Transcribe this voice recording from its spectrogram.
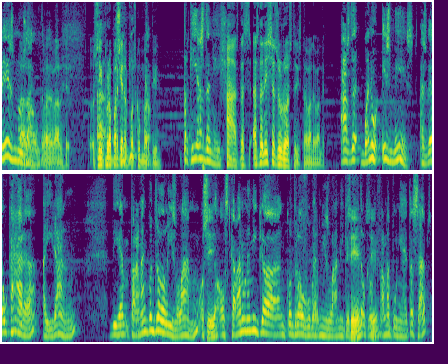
més nosaltres. Vale, vale, vale. O sigui, però Ah, per o què sigui, no et pots convertir? Perquè ja has de néixer. Ah, has de, has de néixer zoroastrista, vale, vale. has de... Bueno, és més, es veu que ara, a Iran, diguem, per anar en contra de l'islam, o sigui, Sí. els que van una mica en contra del govern islàmic Sí, aquest, el que sí. li fan la punyeta, saps?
